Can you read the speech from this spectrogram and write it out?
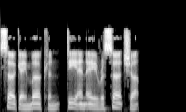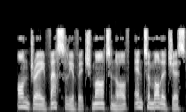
Sergei Mirkin, DNA researcher Andrei Vasilyevich Martinov, entomologist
